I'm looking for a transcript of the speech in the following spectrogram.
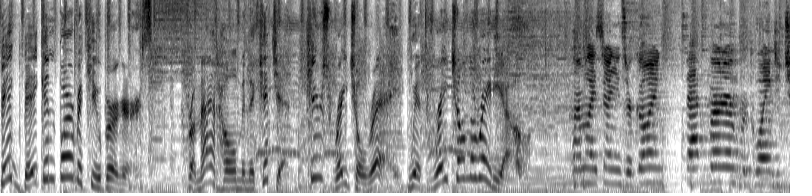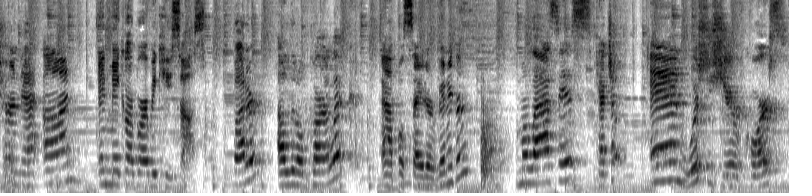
Big Bacon Barbecue Burgers. From at home in the kitchen, here's Rachael Ray with Rach on the Radio. Caramelized onions are going. Back burner, we're going to turn that on and make our barbecue sauce. Butter, a little garlic, apple cider vinegar, molasses, ketchup, and Worcestershire, of course,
